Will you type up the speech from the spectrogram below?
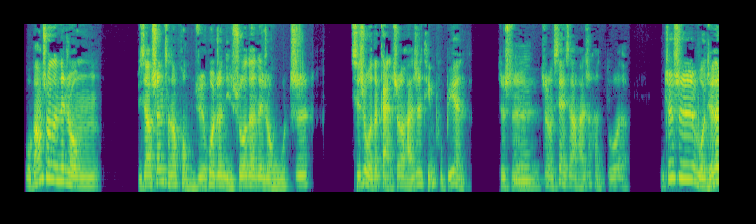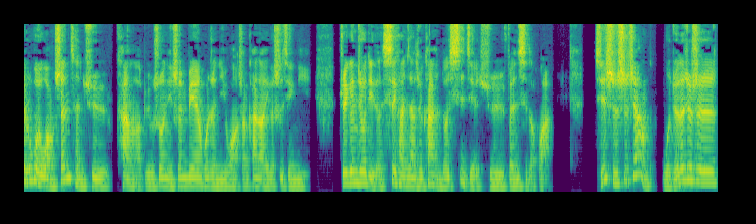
我刚说的那种比较深层的恐惧，或者你说的那种无知，其实我的感受还是挺普遍的，就是这种现象还是很多的。就是我觉得，如果往深层去看啊，比如说你身边或者你网上看到一个事情，你追根究底的细看下去，看很多细节去分析的话，其实是这样的。我觉得就是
